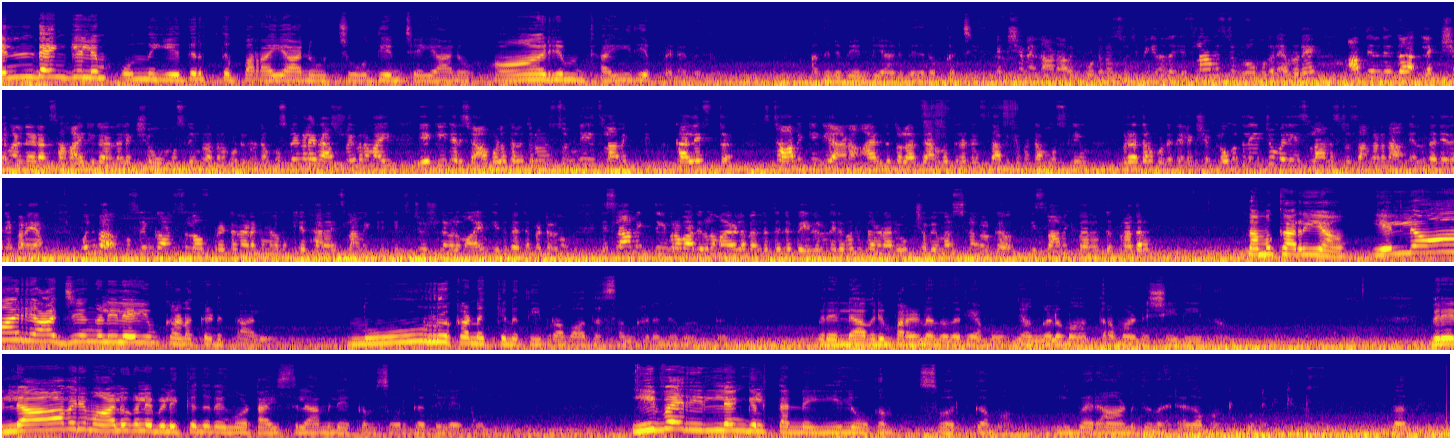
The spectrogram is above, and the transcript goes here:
എന്തെങ്കിലും ഒന്ന് എതിർത്ത് പറയാനോ ചോദ്യം ചെയ്യാനോ ആരും ധൈര്യപ്പെടരുത്. അതിനു വേണ്ടിയാണ് ഇവരിതൊക്കെ ചെയ്യുന്നത്. ലക്ഷ്യമെന്നാണ് റിപ്പോർട്ടുകൾ സൂചിപ്പിക്കുന്നത്. ഇസ്ലാമിസ്റ്റ് ഗ്രൂപ്പുകൾ അവരുടെ ആത്യന്തിക ലക്ഷ്യങ്ങൾ നേടാൻ സഹായിക്കുക എന്ന ലക്ഷ്യവും മുസ്ലിം ബ്രദർഹുഡിനുണ്ട് മുസ്ലിങ്ങളെ രാഷ്ട്രീയപരമായി ഏകീകരിച്ച് ആഗോളതലത്തിൽ ഒരു സുന്നി ഇസ്ലാമിക് കലിസ്റ്റ് സ്ഥാപിക്കുകയാണ് ആയിരത്തി തൊള്ളായിരത്തി അറുപത്തിരണ്ടിൽ സ്ഥാപിക്കപ്പെട്ട മുസ്ലിം ബ്രദർഹുഡിന്റെ ലക്ഷ്യം. ലോകത്തിലെ ഏറ്റവും വലിയ ഇസ്ലാമിസ്റ്റ് സംഘടന എന്ന് തന്നെ ഇതിനെ പറയാം. മുൻപ് മുസ്ലിം കൗൺസിൽ ഓഫ് ബ്രിട്ടൻ അടക്കമുള്ള മുഖ്യധാര ഇസ്ലാമിക് ഇൻസ്റ്റിറ്റ്യൂഷനുകളുമായും ഇത് ബന്ധപ്പെട്ടിരുന്നു. ഇസ്ലാമിക് തീവ്രവാദികളുമായുള്ള ബന്ധത്തിന്റെ പേരിൽ നിരവധി തവണ രൂക്ഷ വിമർശനങ്ങൾക്ക് ഇസ്ലാമിക് ബ്രദർ നമുക്കറിയാം എല്ലാ രാജ്യങ്ങളിലെയും കണക്കെടുത്താൽ നൂറുകണക്കിന് തീവ്രവാദ സംഘടനകളുണ്ട്. ഇവരെല്ലാവരും പറയണതെന്ന് അറിയാമോ ഞങ്ങൾ മാത്രമാണ് ശരിയെന്ന് ഇവരെല്ലാവരും ആളുകളെ വിളിക്കുന്നത് എങ്ങോട്ടാ? ഇസ്ലാമിലേക്കും സ്വർഗത്തിലേക്കും ഇവരില്ലെങ്കിൽ തന്നെ ഈ ലോകം സ്വർഗമാകും ഇവരാണിത് നരകമാക്കിക്കൊണ്ടിരിക്കുന്നത്. നന്ദി.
